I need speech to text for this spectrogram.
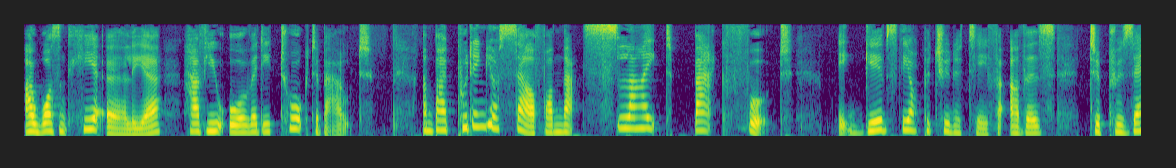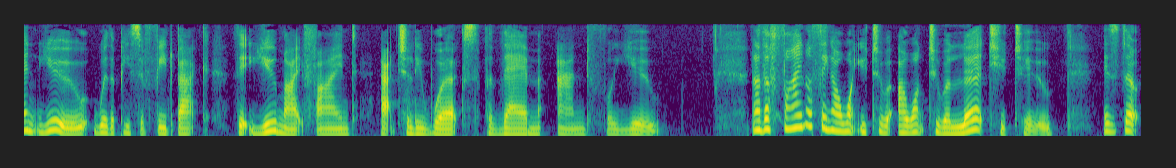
I wasn't here earlier, have you already talked about? And by putting yourself on that slight back foot, it gives the opportunity for others to present you with a piece of feedback that you might find actually works for them and for you. Now the final thing I want you to I want to alert you to is that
